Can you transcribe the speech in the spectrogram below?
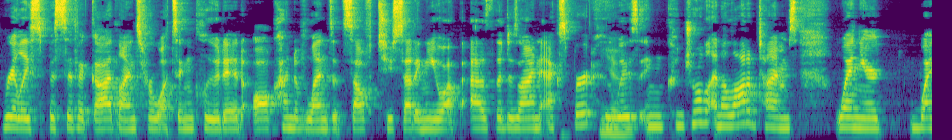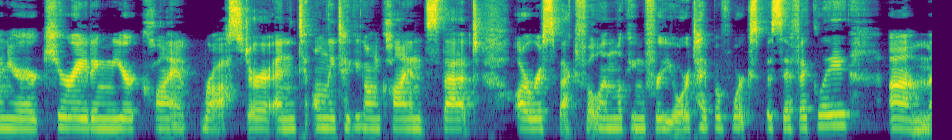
really specific guidelines for what's included all kind of lends itself to setting you up as the design expert who yeah. is in control and a lot of times when you're when you're curating your client roster and t- only taking on clients that are respectful and looking for your type of work specifically, um,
